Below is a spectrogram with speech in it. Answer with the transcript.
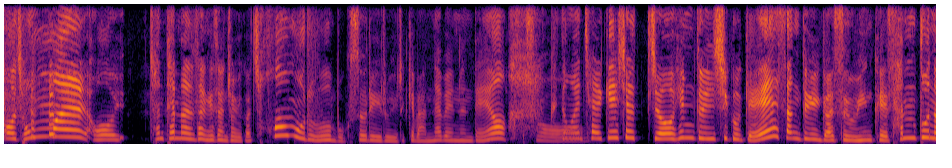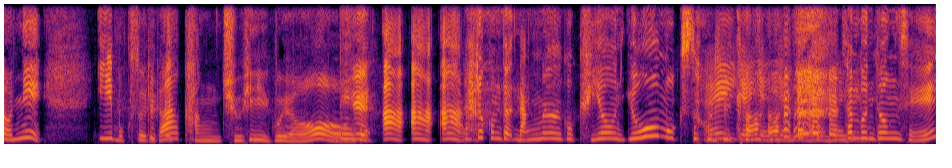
어, 정말 어, 천태만상에선 저희가 처음으로 목소리로 이렇게 만나 뵀는데요. 그쵸. 그동안 잘 계셨죠? 힘든 시국에 쌍둥이 가수 윙크의 3분 언니. 이 목소리가 강주희이고요. 네, 예. 네. 아, 아, 아. 조금 더 낭낭하고 귀여운 요 목소리가 예, 예, 예, 예, 예, 예. 3분 동생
